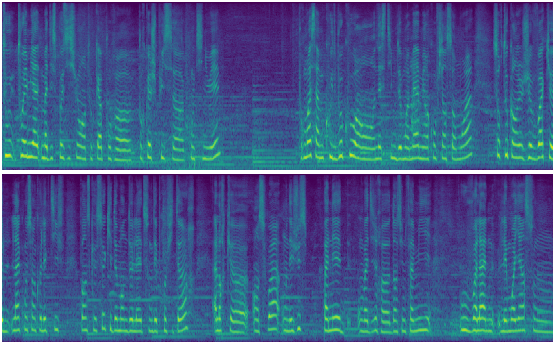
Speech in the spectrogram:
tout, est mis à ma disposition, en tout cas, pour, euh, pour que je puisse euh, continuer. Pour moi, ça me coûte beaucoup en estime de moi-même et en confiance en moi, surtout quand je vois que l'inconscient collectif pense que ceux qui demandent de l'aide sont des profiteurs, alors qu'en soi, on n'est juste pas né, on va dire, dans une famille où voilà, les moyens sont,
